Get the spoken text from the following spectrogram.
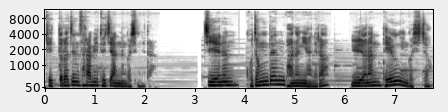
뒤떨어진 사람이 되지 않는 것입니다. 지혜는 고정된 반응이 아니라 유연한 대응인 것이죠.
